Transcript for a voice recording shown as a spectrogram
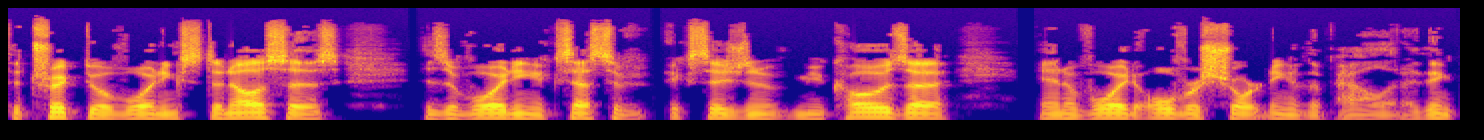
the trick to avoiding stenosis is avoiding excessive excision of mucosa and avoid over shortening of the palate. I think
